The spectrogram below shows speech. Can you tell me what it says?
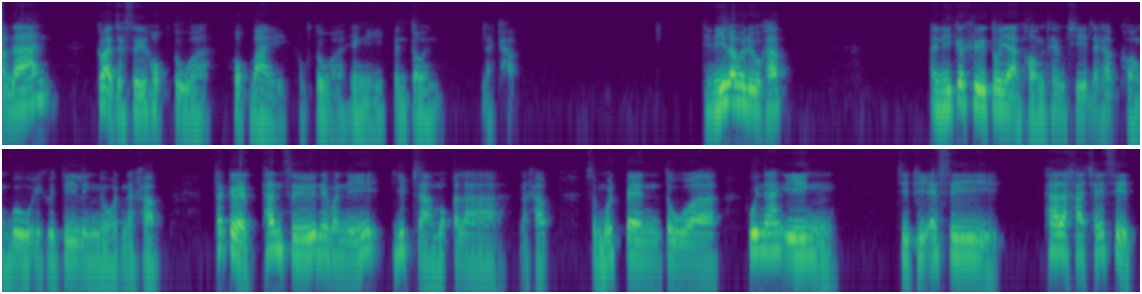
3ล้าน ก็อาจจะซื้อ6ตัว6ใบ6ตัวอย่างนี้เป็นต้นนะครับ ทีนี้เรามาดูครับ อันนี้ก็คือตัวอย่างของ term sheet นะครับของ Blue Equity Link Note นะครับ ถ้าเกิดท่านซื้อในวันนี้ 23 มกรานะครับ สมมุติเป็นตัวหุ้นอ้างอิง GPSC ถ้าราคาใช้สิทธิ์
